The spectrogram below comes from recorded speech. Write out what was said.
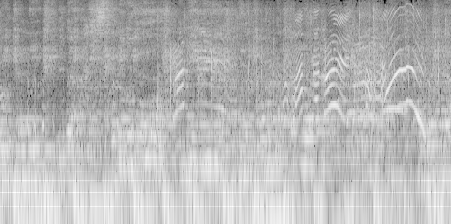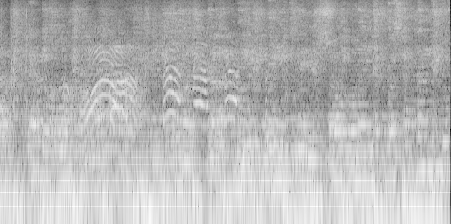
Okay.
